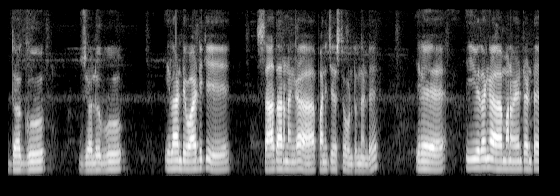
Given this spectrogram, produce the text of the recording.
దగ్గు జలుబు ఇలాంటి వాటికి సాధారణంగా పనిచేస్తూ ఉంటుందండి. ఈ విధంగా మనం ఏంటంటే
